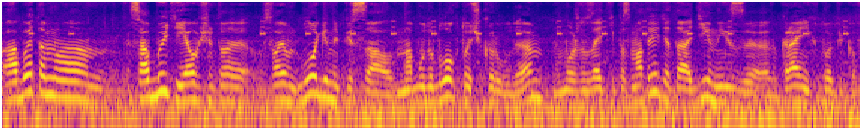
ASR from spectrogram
об этом а, событии я, в общем-то, в своем блоге написал на budoblog.ru, да, можно зайти посмотреть, это один из э, крайних топиков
